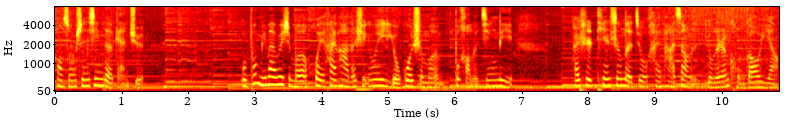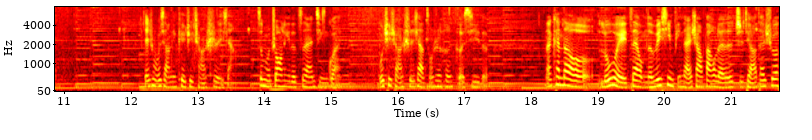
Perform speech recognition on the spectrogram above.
放松身心的感觉。我不明白为什么会害怕呢？是因为有过什么不好的经历，还是天生的就害怕，像有的人恐高一样？但是我想你可以去尝试一下，这么壮丽的自然景观，不去尝试一下总是很可惜的。那看到芦苇在我们的微信平台上发过来的纸条，他说：“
